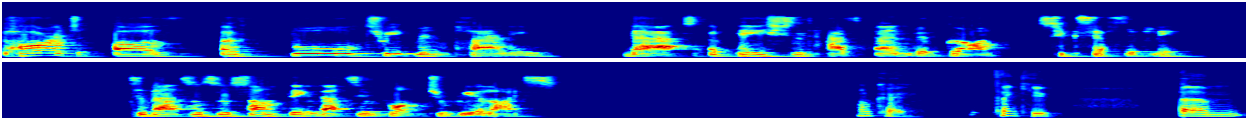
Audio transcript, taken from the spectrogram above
part of a full treatment planning that a patient has undergone successively. So that's also something that's important to realize. Okay, thank you. Um,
